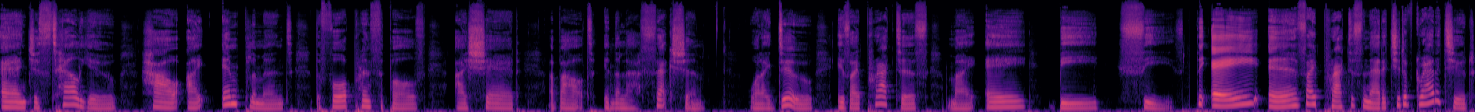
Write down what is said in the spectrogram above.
and just tell you how I implement the four principles I shared about in the last section. What I do is I practice my A, B, C's. The A is I practice an attitude of gratitude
